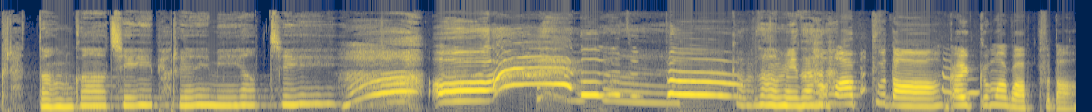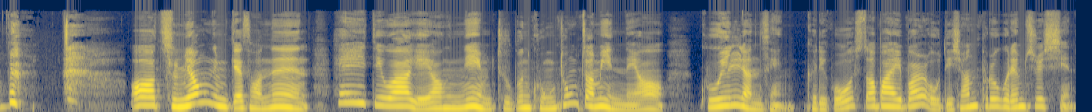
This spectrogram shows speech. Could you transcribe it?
그랬던 거지 별 의미 없지 어, 아, 너무 좋다. 감사합니다 너무 아프다. 깔끔하고 아프다. 어, 주명님께서는 헤이디와 예영님 두 분 공통점이 있네요. 91년생, 그리고 서바이벌 오디션 프로그램 출신.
